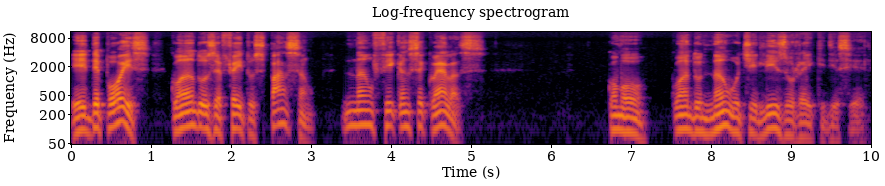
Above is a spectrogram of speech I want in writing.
e depois, quando os efeitos passam, não ficam sequelas, como quando não utilizo o reiki, disse ele.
